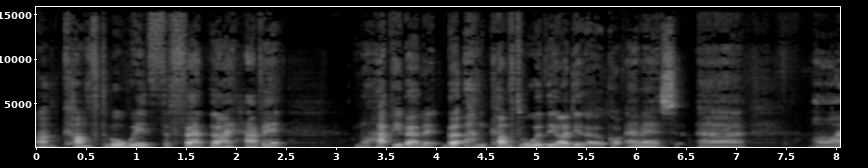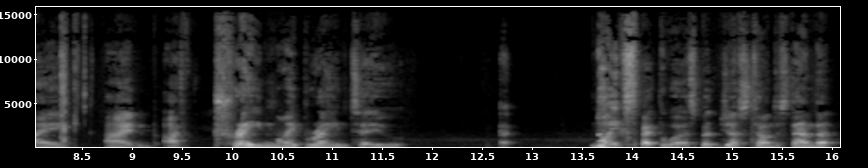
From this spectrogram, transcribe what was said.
I'm comfortable with the fact that I have it. I'm not happy about it, but I'm comfortable with the idea that I've got MS. Uh, I, I, I've trained my brain to uh, not expect the worst, but just to understand that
